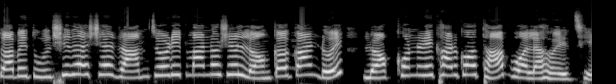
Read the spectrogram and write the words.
তবে তুলসীদাসের রামচরিত মানসের লঙ্কা কাণ্ডই লক্ষণ রেখার কথা বলা হয়েছে।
